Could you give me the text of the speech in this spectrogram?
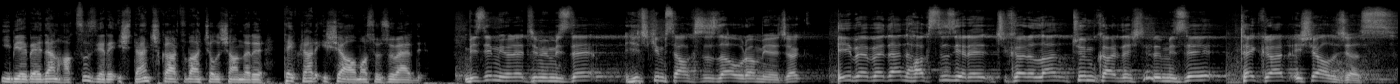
İBB'den haksız yere işten çıkartılan çalışanları tekrar işe alma sözü verdi. Bizim yönetimimizde hiç kimse haksızlığa uğramayacak. İBB'den haksız yere çıkarılan tüm kardeşlerimizi tekrar işe alacağız.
